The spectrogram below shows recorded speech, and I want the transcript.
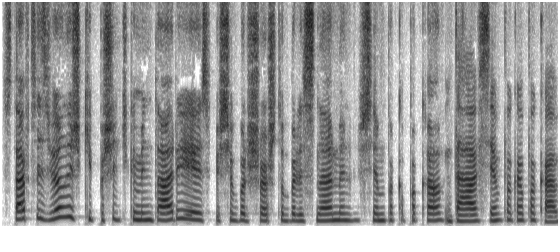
Ставьте звездочки, пишите комментарии. Спасибо большое, что были с нами. Всем пока-пока. Да, всем пока-пока.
